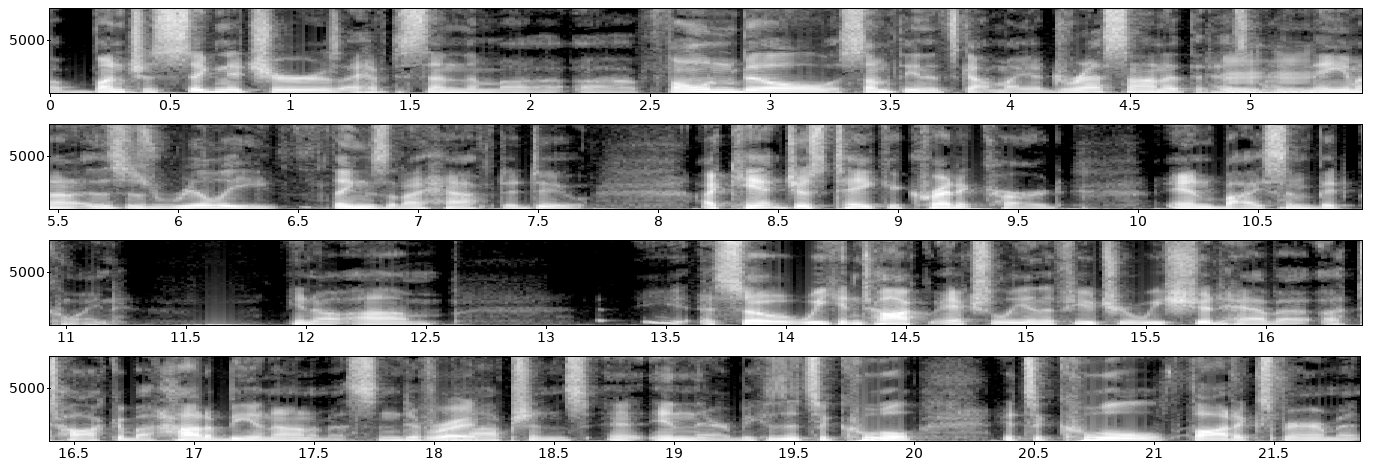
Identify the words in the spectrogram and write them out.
a bunch of signatures. I have to send them a, a phone bill, something that's got my address on it, that has my name on it. This is really things that I have to do. I can't just take a credit card and buy some Bitcoin. You know, um, so we can talk actually in the future we should have a, a talk about how to be anonymous and different Right. options in, in there because it's a cool it's a cool thought experiment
